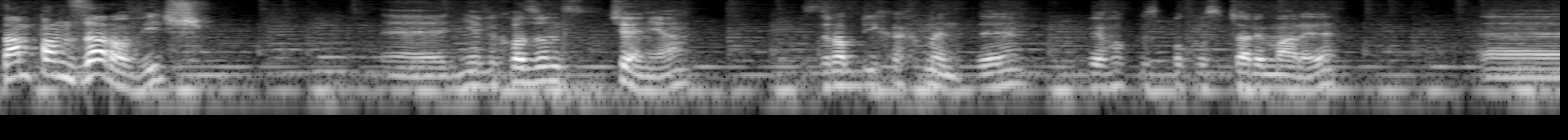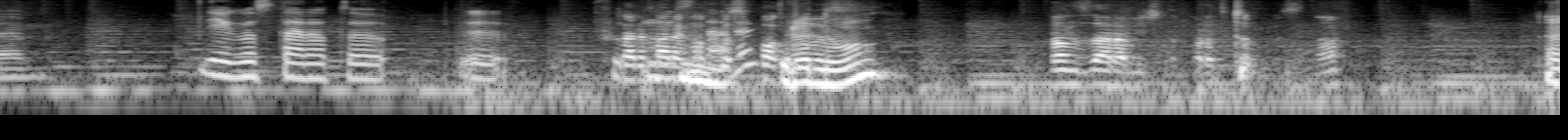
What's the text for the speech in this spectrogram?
Sam pan Zarowicz, e, nie wychodząc z cienia, zrobi hachmenty, hokus pokus czary mary. Jego stara to... Y, Czary mary hokus pokus. Pan Zarowicz to Ford Focus, no. E,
